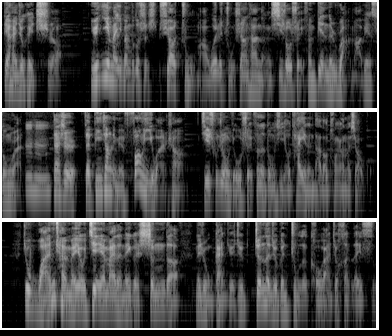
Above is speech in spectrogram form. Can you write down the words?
第二天就可以吃了。因为燕麦一般不都是需要煮嘛？为了煮是让它能吸收水分，变得软嘛，变松软。嗯哼，但是在冰箱里面放一晚上，接触这种有水分的东西以后，它也能达到同样的效果，就完全没有戒燕麦的那个生的那种感觉，就真的就跟煮的口感就很类似。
